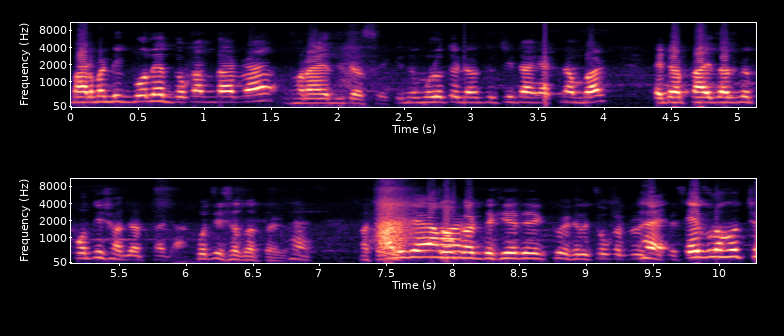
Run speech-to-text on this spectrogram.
বার্মাটিক বলে দোকানদাররা ধরায় দিতেছে। কিন্তু মূলত এটা হচ্ছে চিটাং এক নাম্বার। এটার প্রাইস আসবে পঁচিশ হাজার টাকা। পঁচিশ হাজার টাকা। হ্যাঁ। আচ্ছা আমি যে আমার- দেখিয়ে দিই একটু এখানে চৌকাট হ্যাঁ এগুলো হচ্ছে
